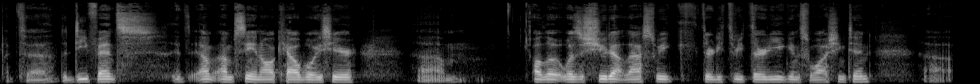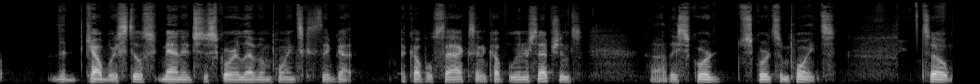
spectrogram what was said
But uh, the defense, I'm, I'm, seeing all Cowboys here. Um, although it was a shootout last week, 33-30 against Washington, the Cowboys still managed to score 11 points because they've got a couple sacks and a couple interceptions. Uh, they scored scored some points. So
